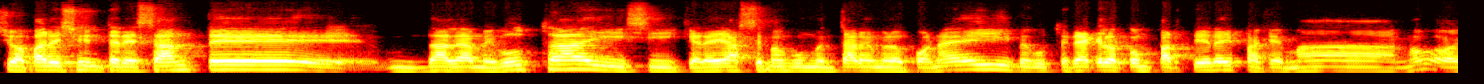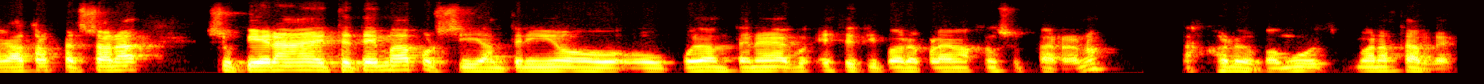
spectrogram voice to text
si os ha parecido interesante, dale a me gusta y si queréis hacerme un comentario me lo ponéis. Me gustaría que lo compartierais para que más otras personas supieran este tema por si han tenido o puedan tener este tipo de problemas con sus perros. ¿no? De acuerdo, pues muy buenas tardes.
